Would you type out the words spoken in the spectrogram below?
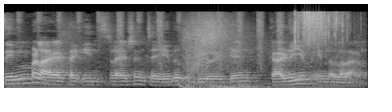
സിമ്പിളായിട്ട് ഇൻസ്റ്റലേഷൻ ചെയ്ത് ഉപയോഗിക്കാൻ കഴിയും എന്നുള്ളതാണ്.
